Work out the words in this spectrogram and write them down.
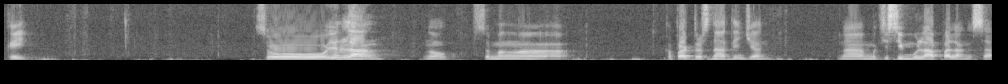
Okay? So, yun lang, no? Sa mga kapartners natin dyan na magsisimula pa lang sa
